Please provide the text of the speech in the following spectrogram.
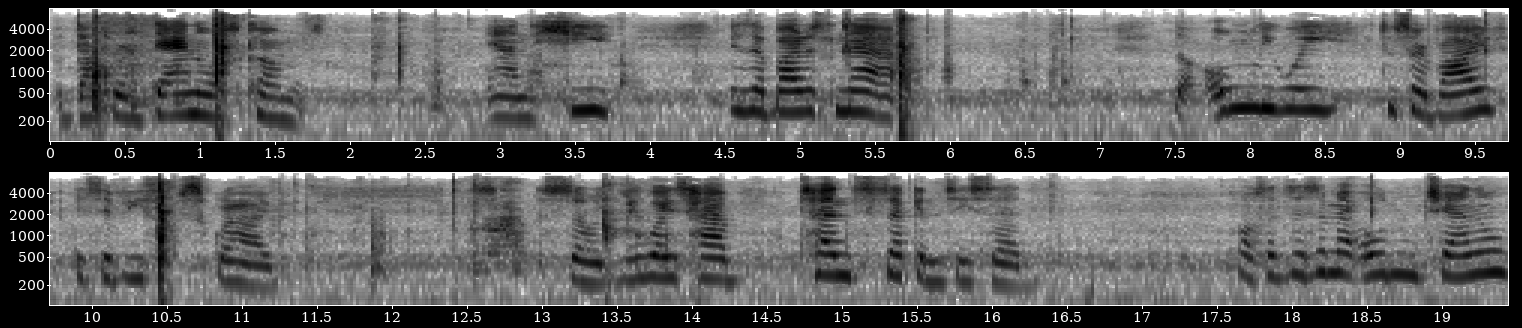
But that's where Danos comes. And he is about to snap. The only way to survive is if you subscribe. So you guys have 10 seconds, he said. Oh, since this is my own channel,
